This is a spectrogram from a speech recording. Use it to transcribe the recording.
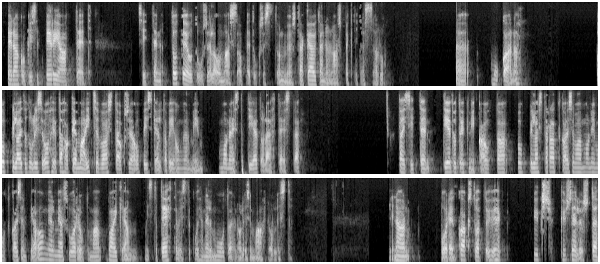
pedagogiset periaatteet sitten toteutuu siellä omassa opetuksessa. On myös tämä käytännön aspekti tässä ollut mukana. Oppilaita tulisi ohjata hakemaan itse vastauksia opiskeltaviin ongelmiin monesta tietolähteestä. Tai sitten tietotekniikka auttaa oppilasta ratkaisemaan monimutkaisempia ongelmia suoriutumaan vaikeammista tehtävistä kuin hänelle muutoin olisi mahdollista. Siinä on vuoden 2001 kyselystä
